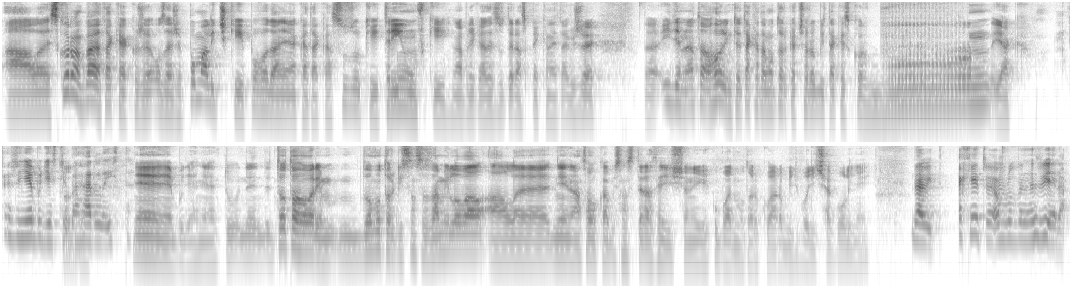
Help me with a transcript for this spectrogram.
ale skôr ma bavia také akože ozaj, že pomaličky, pohoda nejaká taká Suzuki, Triumfky napríklad, sú teraz pekné, takže uh, idem na to a hovorím, to je taká tá motorka, čo robí také skôr brrrr, jak Takže nebude z teba Harleyista. Nie, nebude, nie. Tu, nie. Toto hovorím, do motorky som sa zamiloval, ale nie na toľko, aby som si teraz nedišiel niekde kúpať motorku a robiť vodiča kvôli nej. David, aké je tvoje obľúbené zviera?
